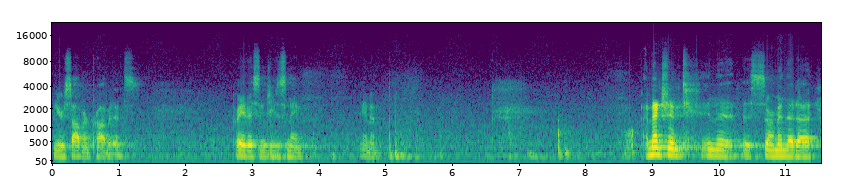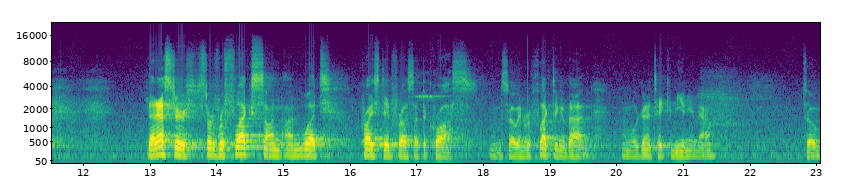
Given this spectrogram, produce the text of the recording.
and your sovereign providence. Pray this in Jesus' name. Amen. I mentioned in the, the sermon that, uh, that Esther sort of reflects on, on what Christ did for us at the cross. And so, in reflecting of that, and we're going to take communion now. So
